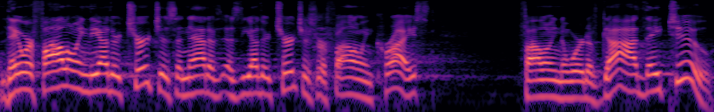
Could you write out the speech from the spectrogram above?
They were following the other churches, and that as the other churches were following Christ, following the Word of God, they too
